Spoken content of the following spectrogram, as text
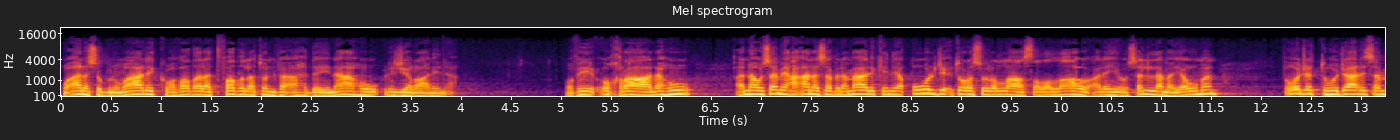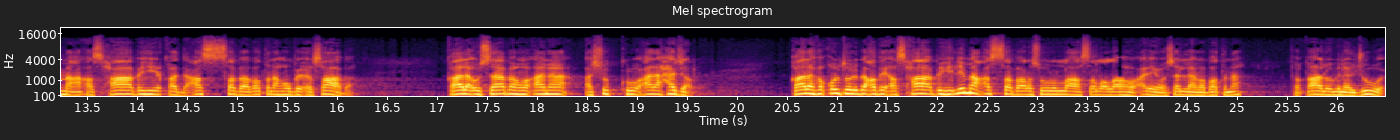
وأنس بن مالك وفضلت فضلة فأهديناه لجيراننا. وفي أخرى له أنه سمع أنس بن مالك يقول جئت رسول الله صلى الله عليه وسلم يوما فوجدته جالسا مع أصحابه قد عصب بطنه بعصابة قال أسامة وأنا أشك على حجر. قال فقلت لبعض أصحابه لما عصب رسول الله صلى الله عليه وسلم بطنه؟ فقالوا من الجوع.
